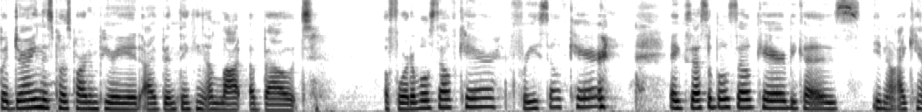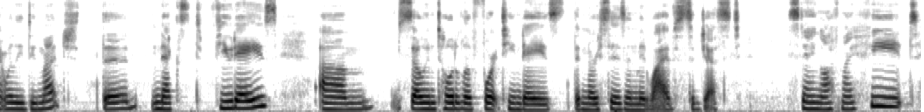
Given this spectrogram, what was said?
But during this postpartum period, I've been thinking a lot about affordable self care, free self care, accessible self care because, you know, I can't really do much the next few days. Um, so, in total of 14 days, the nurses and midwives suggest staying off my feet,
